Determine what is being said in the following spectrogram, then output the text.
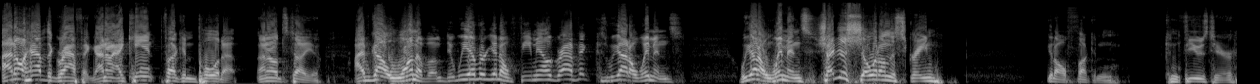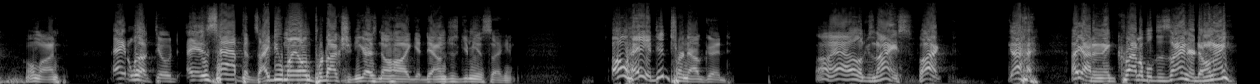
I don't have the graphic. I don't. I can't fucking pull it up. I don't know what to tell you. I've got one of them. Did we ever get a female graphic? Because we got a women's. We got a women's. Should I just show it on the screen? Get all fucking confused here. Hold on. Hey, look, dude. This happens. I do my own production. You guys know how I get down. Just give me a second. Oh, hey, it did turn out good. Oh, yeah, that looks nice. Fuck. God, I got an incredible designer, don't I?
